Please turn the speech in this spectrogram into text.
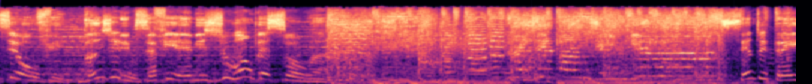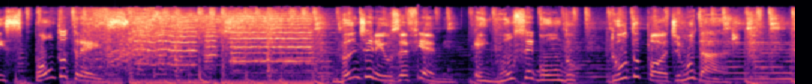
Você ouve Band News FM João Pessoa. 103.3. Band News FM. Em um segundo, tudo pode mudar.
